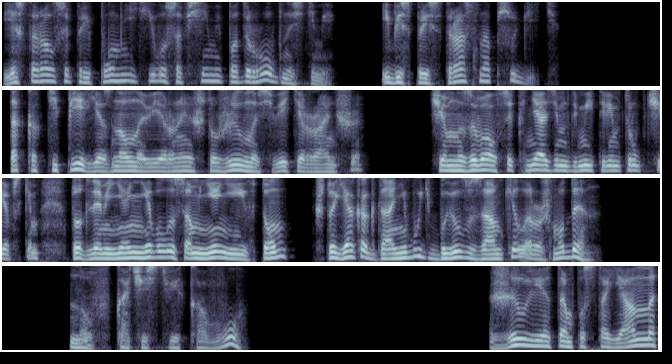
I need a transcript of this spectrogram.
я старался припомнить его со всеми подробностями и беспристрастно обсудить. Так как теперь я знал, наверное, что жил на свете раньше, чем назывался князем Дмитрием Трубчевским, то для меня не было сомнений и в том, что я когда-нибудь был в замке Ларош-Моден. Но в качестве кого? Жил ли я там постоянно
